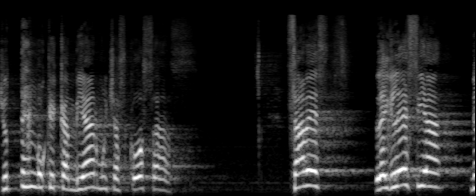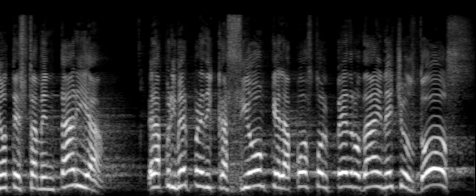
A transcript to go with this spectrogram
Yo tengo que cambiar muchas cosas. ¿Sabes? La iglesia neotestamentaria, la primera predicación que el apóstol Pedro da en Hechos 2,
